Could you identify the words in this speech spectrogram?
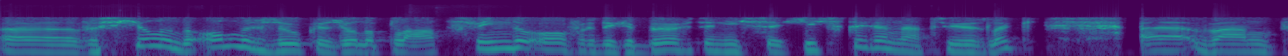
uh, verschillende onderzoeken zullen plaatsvinden over de gebeurtenissen gisteren natuurlijk. Uh, want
